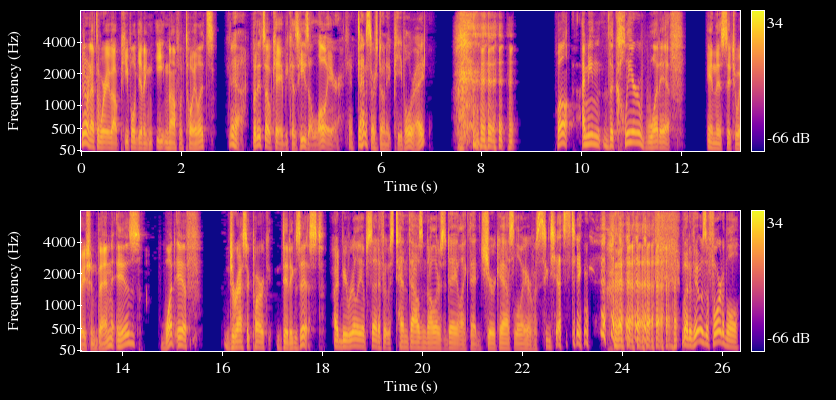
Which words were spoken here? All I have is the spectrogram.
We don't have to worry about people getting eaten off of toilets." Yeah, But it's okay because he's a lawyer. dinosaurs don't eat people, right? well, I mean, the clear what if in this situation, Ben, is what if Jurassic Park did exist? I'd be really upset if it was ten thousand dollars a day, like that jerk ass lawyer was suggesting. but if it was affordable,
